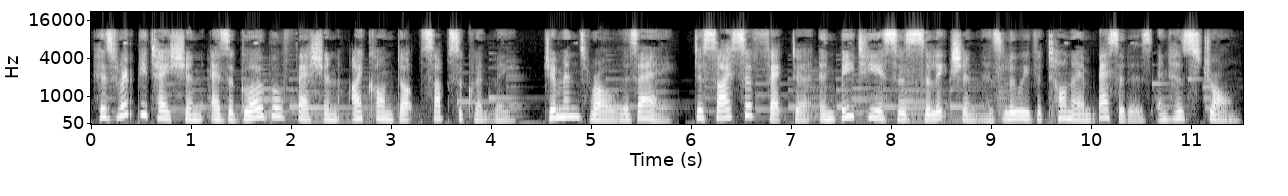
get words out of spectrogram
his reputation as a global fashion icon. Subsequently, Jimin's role as a decisive factor in BTS's selection as Louis Vuitton ambassadors and his strong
